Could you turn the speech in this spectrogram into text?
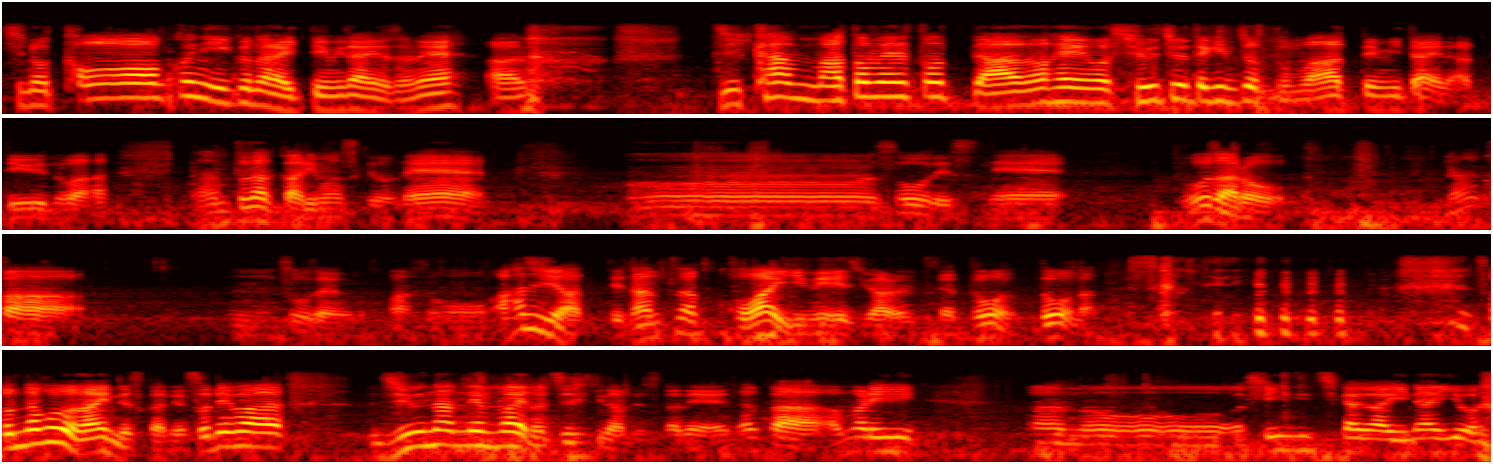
ちの遠くに行くなら行ってみたいですよね。あの 時間まとめとってあの辺を集中的にちょっと回ってみたいなっていうのは、なんとなくありますけどね。うーん、そうですね。どうだろう。なんか、うん、そうだよ。あの、アジアってなんとなく怖いイメージがあるんですが、どう、どうなんですかね。そんなことないんですかね。それは十何年前の知識なんですかね。なんか、あんまり、あの親日家がいないような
